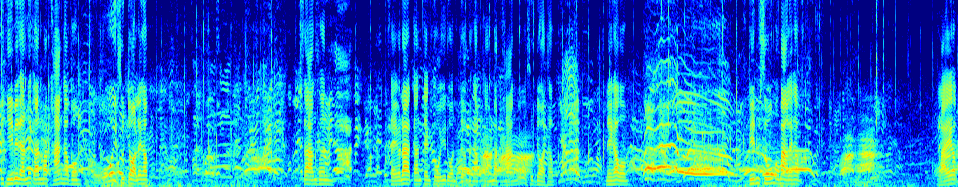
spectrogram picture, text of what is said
พิธีพิถันในการมัดหางครับผมโอ้ยสุดยอดเลยครับ สร้างเพิ่นใส่เวลาการแต่งตัวอยู่โดนเติมนะครับ การมัดหางโอ้สุดยอดครับนี่ครับผมบินสูงมากๆเลยครับ ไหลครับ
